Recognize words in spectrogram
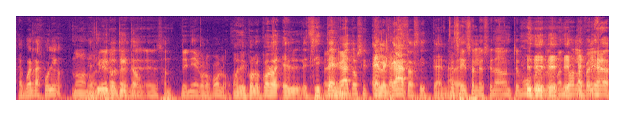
¿Te acuerdas, Julio? No, no, el de, tenía Colo Colo. O de Colo Colo, el, cisterna. El gato cisterna. El gato cisterna. Que se hizo lesionado en Temuco y mandó a la pelea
